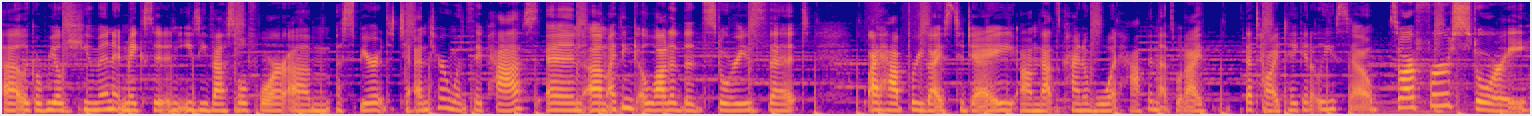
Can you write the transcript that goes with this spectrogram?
uh, like a real human, it makes it an easy vessel for um, a spirit to enter once they pass. And um, I think a lot of the stories that I have for you guys today. Um, that's kind of what happened. That's what I, that's how I take it at least. So, so our first story,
